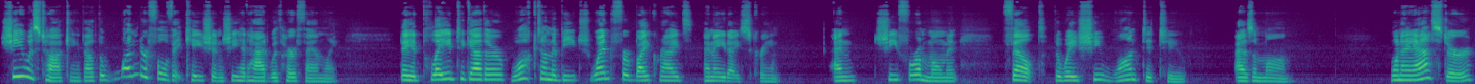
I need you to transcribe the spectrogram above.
she was talking about the wonderful vacation she had had with her family. They had played together, walked on the beach, went for bike rides, and ate ice cream. And she, for a moment, felt the way she wanted to as a mom. When I asked her,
